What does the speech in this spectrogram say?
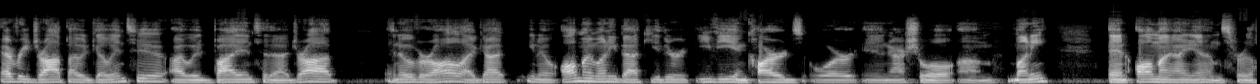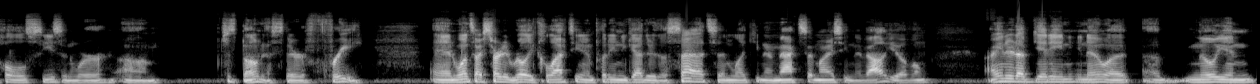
every drop I would go into, I would buy into that drop, and overall, I got you know all my money back either EV and cards or in actual um, money and all my IMs for the whole season were um, just bonus. They're free. And once I started really collecting and putting together the sets and like you know maximizing the value of them, I ended up getting you know a, a million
